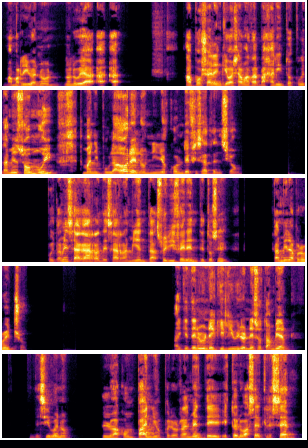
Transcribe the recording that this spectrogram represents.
vamos arriba, no, no lo voy a, apoyar en que vaya a matar pajaritos, porque también son muy manipuladores los niños con déficit de atención. Porque también se agarran de esa herramienta, soy diferente, entonces también aprovecho. Hay que tener un equilibrio en eso también. Es decir, bueno, lo acompaño, pero realmente esto lo va a hacer crecer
